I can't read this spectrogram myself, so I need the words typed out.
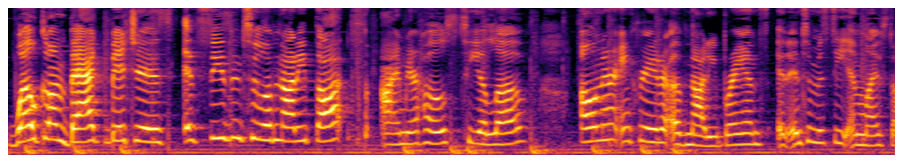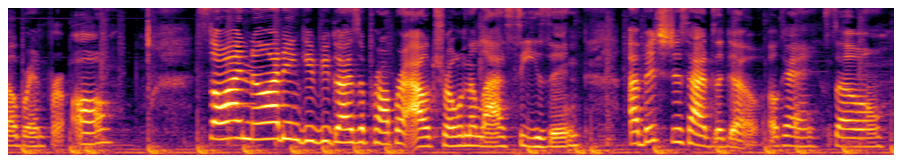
Welcome back, bitches. It's season two of Naughty Thoughts. I'm your host, Tia Love, owner and creator of Naughty Brands, an intimacy and lifestyle brand for all. So I know I didn't give you guys a proper outro in the last season. A bitch just had to go, okay? So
